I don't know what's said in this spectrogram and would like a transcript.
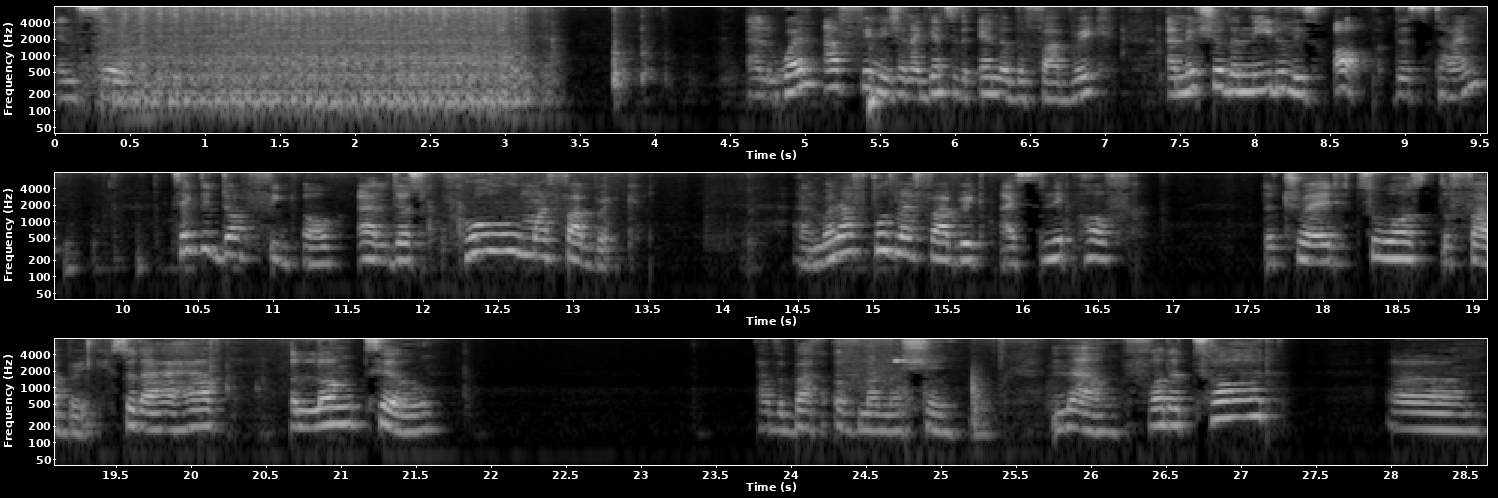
and sew. and when I finish and I get to the end of the fabric I make sure the needle is up this time take the dog feed off and just pull my fabric and when I've pulled my fabric I snip off the thread towards the fabric so that I have a long tail at the back of my machine now for the third um,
